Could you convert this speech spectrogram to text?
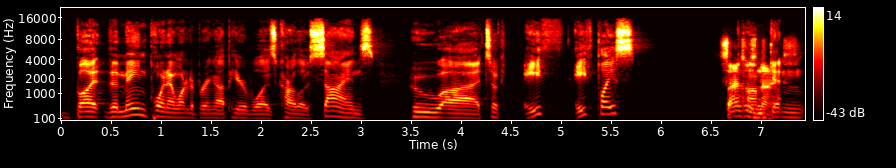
but the main point I wanted to bring up here was Carlos Sainz, who uh, took eighth eighth place. Sainz was Um, nice. getting-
